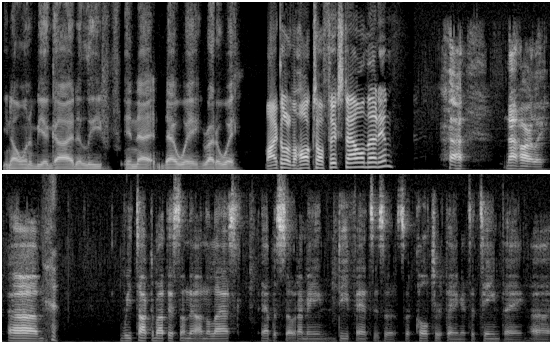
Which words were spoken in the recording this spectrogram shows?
you know, I want to be a guy to leave in that that way right away. Michael, are the Hawks all fixed now on that end? Not hardly. Um, we talked about this on the on the last episode. I mean, defense is a, it's a culture thing. It's a team thing. Uh,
